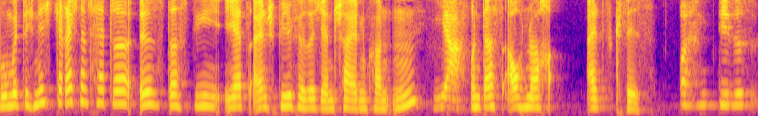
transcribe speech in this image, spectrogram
Womit ich nicht gerechnet hätte, ist, dass die jetzt ein Spiel für sich entscheiden konnten. Ja. Und das auch noch als Quiz. Und dieses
